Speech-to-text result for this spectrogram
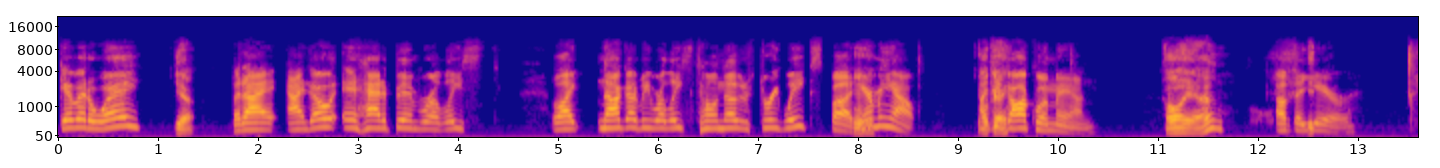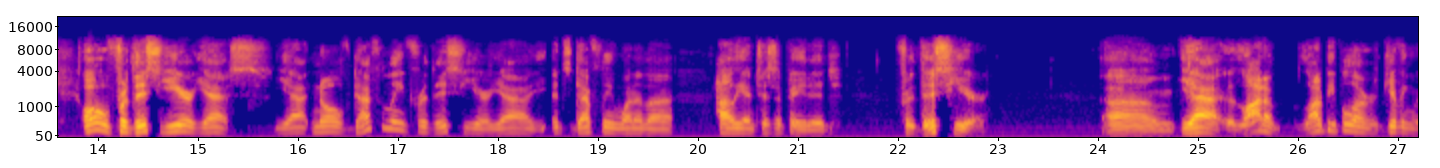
give it away. Yeah. But I I know it had been released, like not gonna be released till another three weeks. But mm-hmm. hear me out. Okay. I think Aquaman. Oh yeah. Of the year. Oh, for this year, yes, yeah, no, definitely for this year, yeah, it's definitely one of the highly anticipated for this year. Um, yeah, a lot of a lot of people are giving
